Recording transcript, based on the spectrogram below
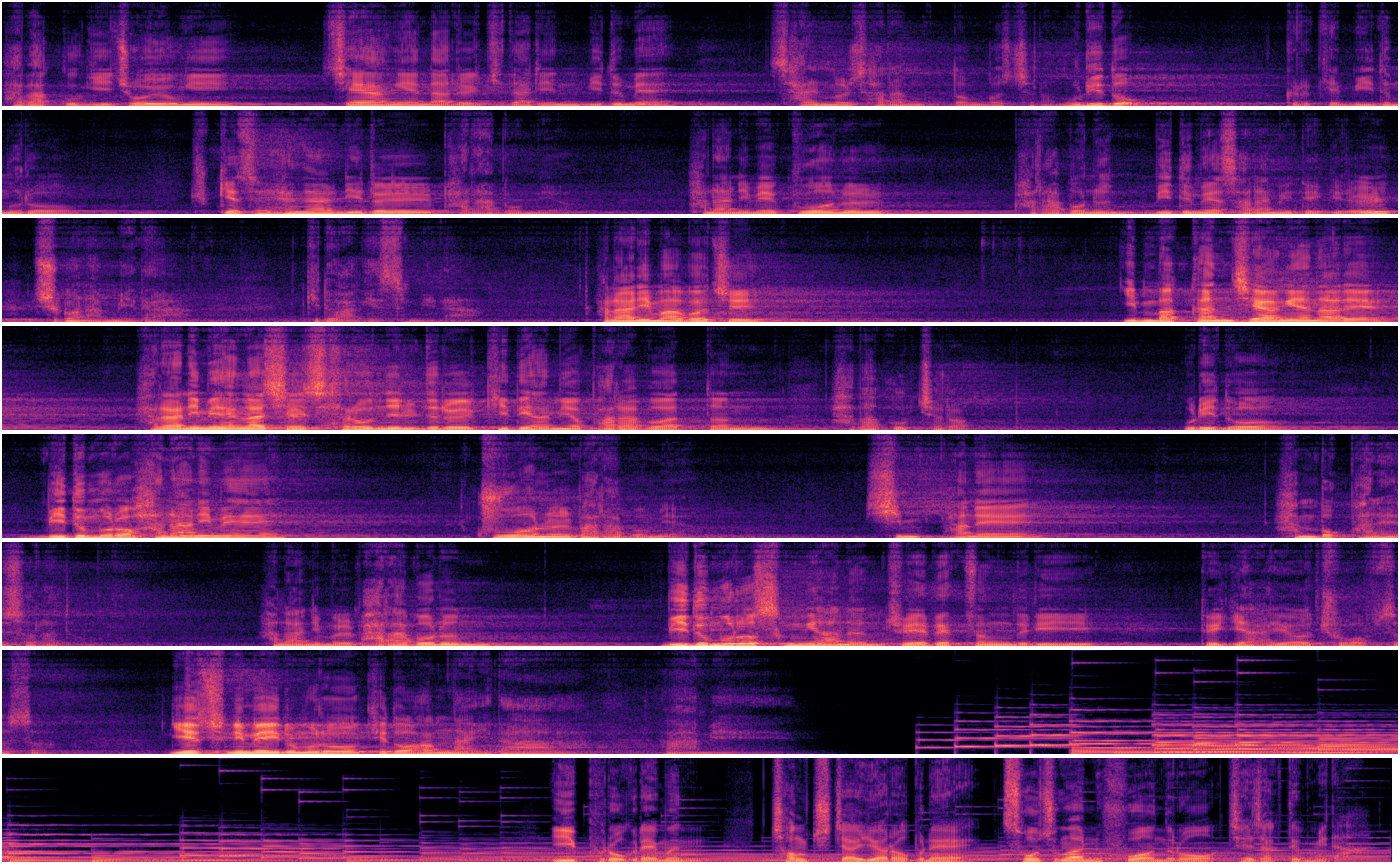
하박국이 조용히 재앙의 날을 기다린 믿음의 삶을 살았던 것처럼 우리도 그렇게 믿음으로 주께서 행할 일을 바라보며 하나님의 구원을 바라보는 믿음의 사람이 되기를 축원합니다. 기도하겠습니다. 하나님 아버지 임박한 재앙의 날에 하나님이 행하실 새로운 일들을 기대하며 바라보았던 하박국처럼 우리도 믿음으로 하나님의 구원을 바라보며 심판의 한복판에서라도 하나님을 바라보는 믿음으로 승리하는 주의 백성들이 되게 하여 주옵소서. 예수님의 이름으로 기도합나이다. 아멘. 이 프로그램은 청취자 여러분의 소중한 후원으로 제작됩니다.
